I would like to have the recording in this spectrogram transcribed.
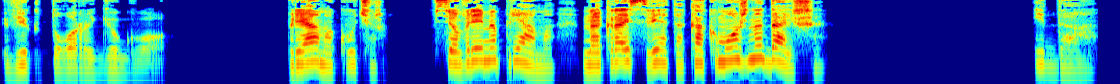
Виктора Гюго. «Прямо, кучер, все время прямо, на край света, как можно дальше». И да,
